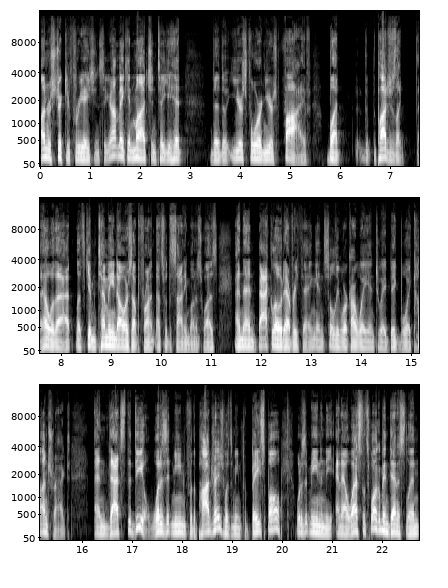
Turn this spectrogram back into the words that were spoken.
unrestricted free agent. So you're not making much until you hit the the years four and years five. But the, the Padres like the hell with that. Let's give him $10 million up front. That's what the signing bonus was. And then backload everything and slowly work our way into a big boy contract. And that's the deal. What does it mean for the Padres? What does it mean for baseball? What does it mean in the NL West? Let's welcome in Dennis Lin,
